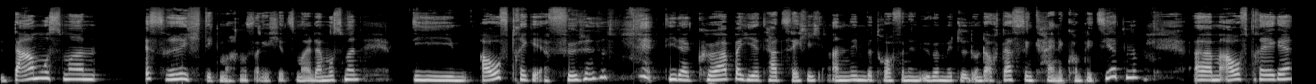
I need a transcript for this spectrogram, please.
da muss man es richtig machen, sage ich jetzt mal. Da muss man die Aufträge erfüllen, die der Körper hier tatsächlich an den Betroffenen übermittelt. Und auch das sind keine komplizierten ähm, Aufträge.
